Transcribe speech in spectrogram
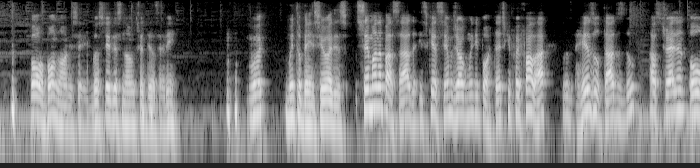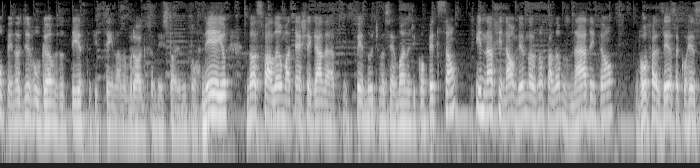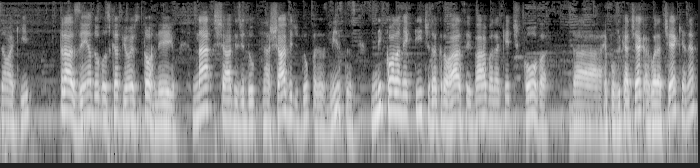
Bom, bom nome isso aí. Gostei desse nome que você deu, Serinho. Muito, muito bem, senhores. Semana passada esquecemos de algo muito importante que foi falar os resultados do Australian Open. Nós divulgamos o texto que tem lá no blog sobre a história do torneio. Nós falamos até chegar na penúltima semana de competição e na final mesmo nós não falamos nada, então vou fazer essa correção aqui, trazendo os campeões do torneio. Na, chaves de dupla, na chave de duplas mistas, Nikola Mektic da Croácia e Bárbara Ketkova da República Tcheca, agora Tchequia, né?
